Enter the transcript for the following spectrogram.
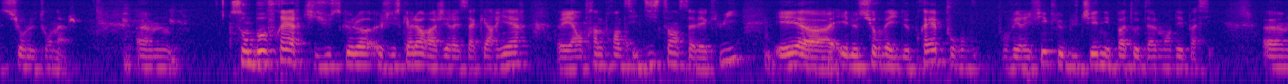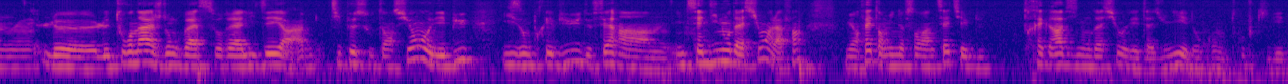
sur le tournage. Son beau-frère, qui jusqu'alors a géré sa carrière, est en train de prendre ses distances avec lui et, le surveille de près pour, pour vérifier que le budget n'est pas totalement dépassé. Euh, le, tournage donc va se réaliser un, petit peu sous tension. Au début, ils ont prévu de faire une scène d'inondation à la fin, mais en fait, en 1927, il y a eu de très graves inondations aux États-Unis et donc on trouve qu'il n'est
